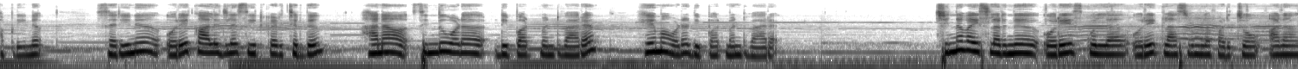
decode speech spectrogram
அப்படின்னு. சரின்னு ஒரே காலேஜில் சீட் கிடச்சிருது. ஆனால் சிந்துவோட டிபார்ட்மெண்ட் வேறு ஹேமாவோட டிபார்ட்மெண்ட் வேறு. சின்ன வயசுலேருந்து ஒரே ஸ்கூலில் ஒரே கிளாஸ் ரூமில் படித்தோம் ஆனால்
